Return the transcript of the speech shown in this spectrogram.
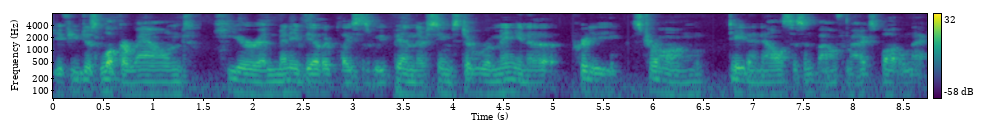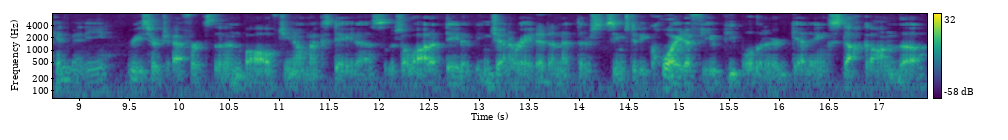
If you just look around here and many of the other places we've been, there seems to remain a pretty strong data analysis and bioinformatics bottleneck in many research efforts that involve genomics data. So there's a lot of data being generated, and that there seems to be quite a few people that are getting stuck on the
